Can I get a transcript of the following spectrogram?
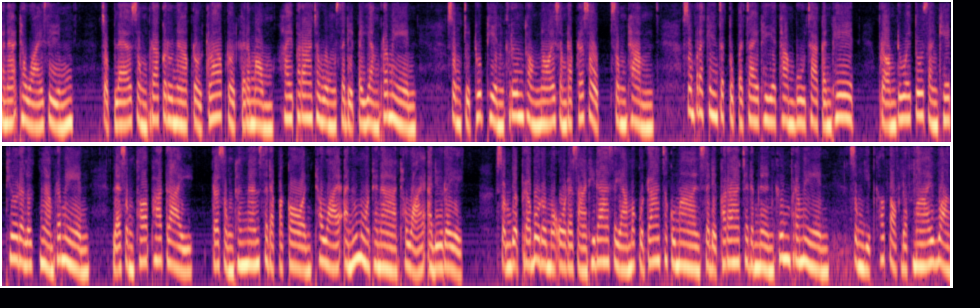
คณะถวายศีลจบแล้วทรงพระกรุณาโปรดเกล้าโปรดกระหม่อม ให้พระราชวงศ์เสด็จไปยังพระเมนทรงจุดธูปเทียนเครื่องทองน้อยสำหรับพระศพทรงธรรม ทรงประเคนจตุปัจจัยทยธรรมบูชากันเทศ พร้อมด้วยตู้สังเคตเที่ยวระลึกงามพระเมน และทรงทอดผ้าไตรประสงค์ทั้งนั้นสดับปกรณ์ถวายอนุโมทนาถวายอดิเรก สมเด็จพระบรมโอรสาธิดาสยามกุฎราชกุมารเสด็จพระราชดำเนินขึ้นพระเมน ทรงหยิบเข้าตอกดอกไม้วาง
